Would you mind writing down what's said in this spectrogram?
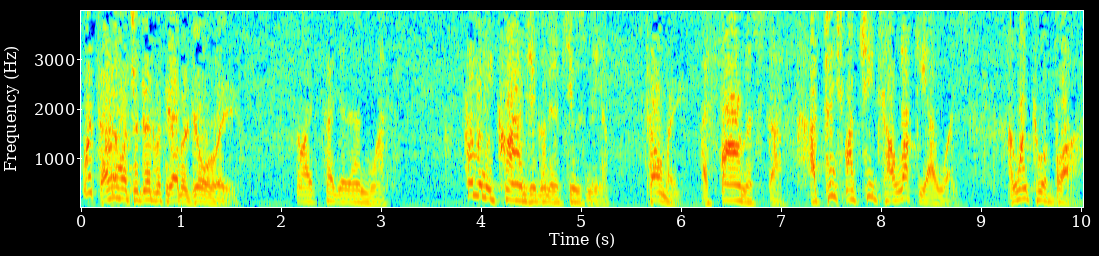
What's Tell me what you did with the other jewelry. So I tell you then what? How many crimes are you going to accuse me of? Tell me. I found the stuff. I pinched my cheeks how lucky I was. I went to a bar.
